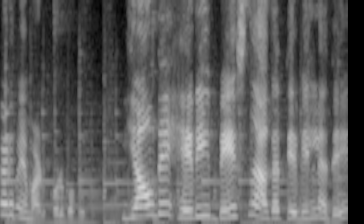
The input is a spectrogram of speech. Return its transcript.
ಕಡಿಮೆ ಮಾಡಿಕೊಳ್ಬಹುದು. ಯಾವುದೇ ಹೆವಿ ಬೇಸ್ನ ಅಗತ್ಯವಿಲ್ಲದೆ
